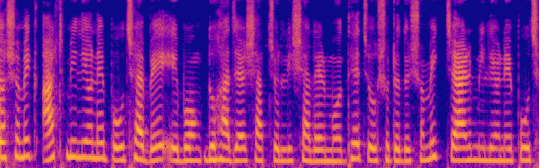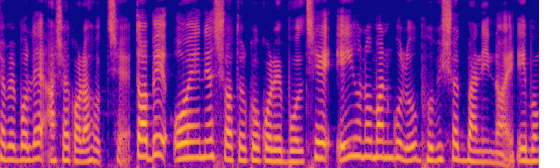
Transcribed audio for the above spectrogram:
দশমিক আট মিলিয়নে পৌঁছাবে এবং দু হাজার সাতচল্লিশ সালের মধ্যে চৌষট্টি দশমিক চার মিলিয়নে পৌঁছাবে বলে আশা করা হচ্ছে। তবে ওএনএস সতর্ক করে বলছে, এই অনুমানগুলো ভবিষ্যৎবাণী নয় এবং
